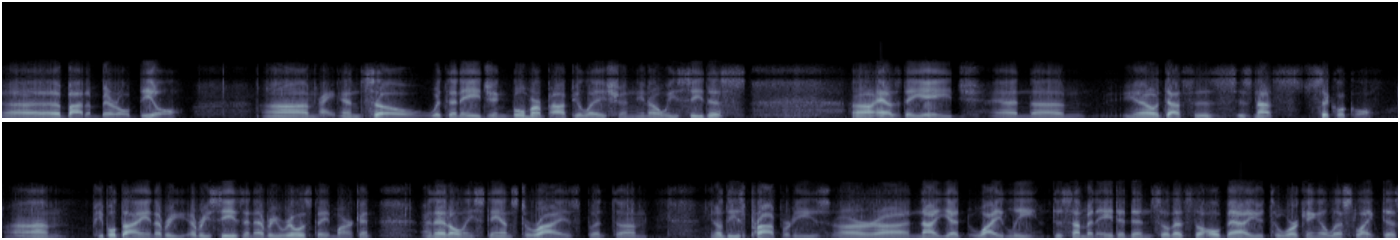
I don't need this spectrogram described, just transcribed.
uh, bottom barrel deal. Um, right. And so, with an aging boomer population, you know, we see this uh, as they age, and um, you know, death is is not cyclical. Um, people die in every every season, every real estate market, and that only stands to rise. But um, you know these properties are uh, not yet widely disseminated, and so that's the whole value to working a list like this,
